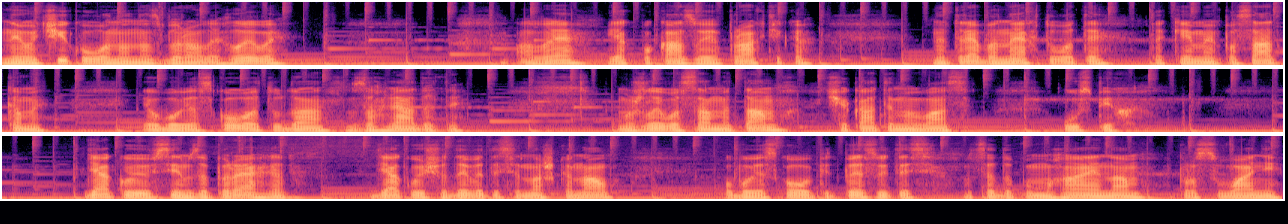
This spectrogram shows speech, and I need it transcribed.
Неочікувано назбирали гливи, але, як показує практика, не треба нехтувати такими посадками і обов'язково туди заглядати. Можливо, саме там чекатиме вас успіх. Дякую всім за перегляд. Дякую, що дивитеся наш канал. Обов'язково підписуйтесь, це допомагає нам в просуванні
